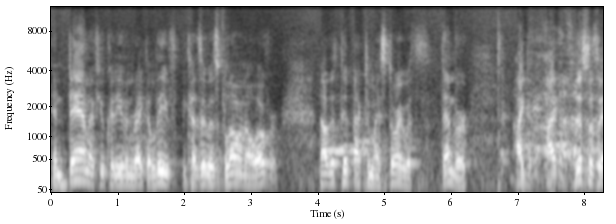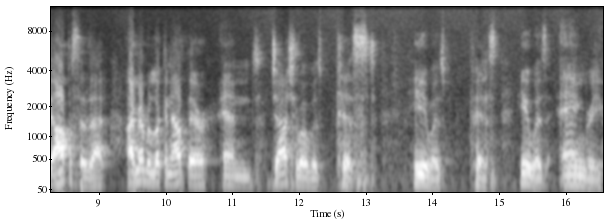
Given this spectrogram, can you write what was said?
And damn if you could even rake a leaf because it was blowing all over. Now let's get back to my story with Denver. I, I, this was the opposite of that. I remember looking out there and Joshua was pissed. He was pissed. He was angry.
